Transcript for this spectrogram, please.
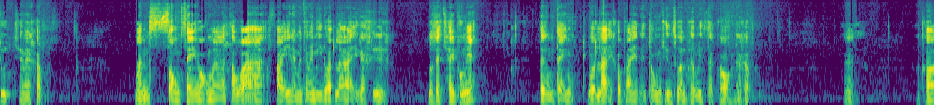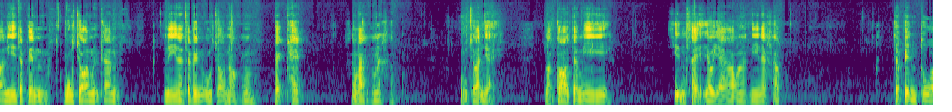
จุดๆ ใช่ไหมครับ มันส่องแสงออกมาแต่ว่าไฟเนี่ยมันจะไม่มีลวดลายก็คือ เราจะใช้พวกเนี้ย เติมแต่งลวดลายเข้าไปในตรงชิ้นส่วน Permit Score นะครับอะแล้วก็อันนี้จะเป็นวงจรเหมือนกัน อันนี้น่าจะเป็นวงจรของแบ็คแพ็คข้างหลังนะครับ วงจรใหญ่ แล้วก็จะมีชิ้นใส่ยาวๆนี้นะครับ จะเป็นตัว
